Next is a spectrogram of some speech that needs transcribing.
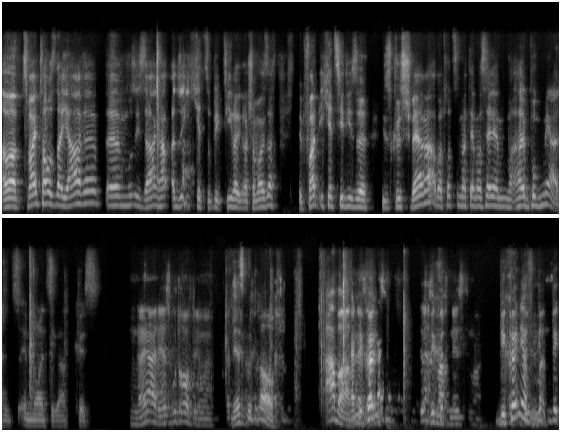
Aber 2000er Jahre, äh, muss ich sagen, hab, also ich jetzt subjektiv, habe ich gerade schon mal gesagt, fand ich jetzt hier diese, dieses Quiz schwerer, aber trotzdem hat der Marcel ja einen halben Punkt mehr als im 90er-Quiz. naja, der ist gut drauf, der Junge. Der ist gut drauf. Aber wir können, Wir können ja, wir,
